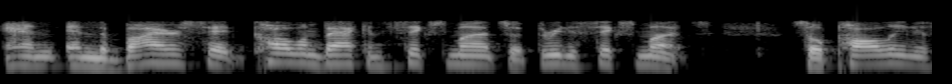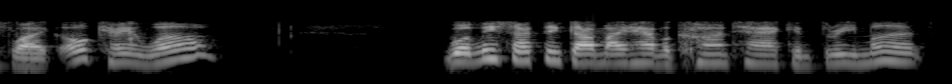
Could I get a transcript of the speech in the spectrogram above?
and and the buyer said, "Call him back in six months or three to six months." So Pauline is like, "Okay, well, well at least I think I might have a contact in three months."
